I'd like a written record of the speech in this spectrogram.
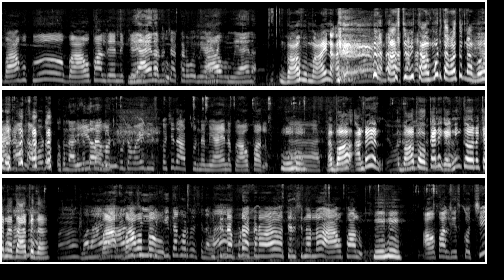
బాబుకు బావు పాలు దేనికి? బాబు మీ ఆయన. బాబు మా ఆయన. ఫస్ట్ మీ తమ్ముడు తర్వాత నా మూడు. కొట్టుకుంటూ పోయి తీసుకొచ్చి దాపుతుండే మీ ఆయనకు ఆవు పాలు. అంటే బాబు ఒక్కనే కానీ ఇంకెవరికన్నా దాపేదా పుట్టినప్పుడు అక్కడ తెలిసిన వాళ్ళు ఆవు పాలు. ఆవు పాలు తీసుకొచ్చి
